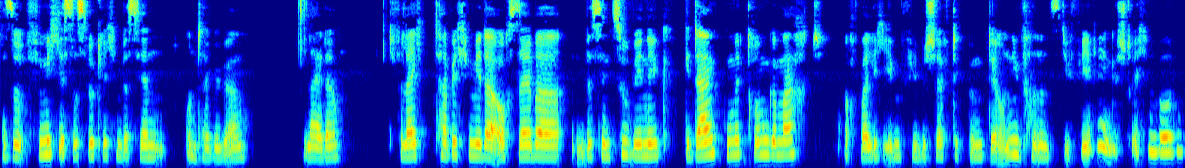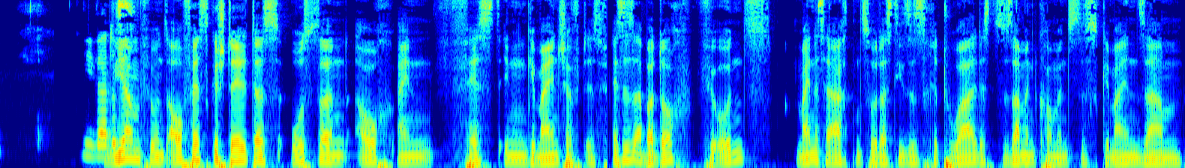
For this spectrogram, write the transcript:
Also für mich ist es wirklich ein bisschen untergegangen. Leider. Vielleicht habe ich mir da auch selber ein bisschen zu wenig Gedanken mit drum gemacht, auch weil ich eben viel beschäftigt bin mit der Uni, weil uns die Ferien gestrichen wurden. Wie war das? Wir haben für uns auch festgestellt, dass Ostern auch ein Fest in Gemeinschaft ist. Es ist aber doch für uns meines Erachtens so, dass dieses Ritual des Zusammenkommens, des gemeinsamen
